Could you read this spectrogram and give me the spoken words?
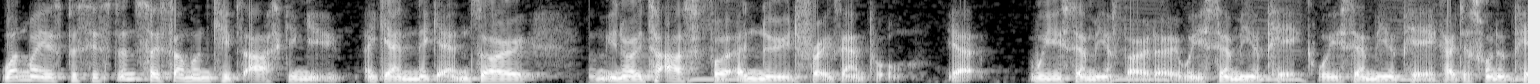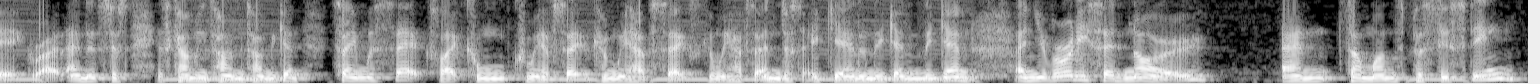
one way is persistence. So someone keeps asking you again and again. So, um, you know, to ask for a nude, for example. Yeah. Will you send me a photo? Will you send me a pic? Will you send me a pic? I just want a pic, right? And it's just, it's coming time and time again. Same with sex. Like, can, can we have sex? Can we have sex? Can we have sex? And just again and again and again. And you've already said no and someone's persisting.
